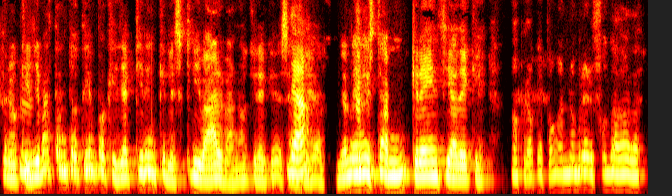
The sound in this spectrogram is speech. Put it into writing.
pero que mm. lleva tanto tiempo que ya quieren que le escriba Alba, ¿no? Quiere que, o sea, esta creencia de que, no, pero que ponga el nombre del fundador.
